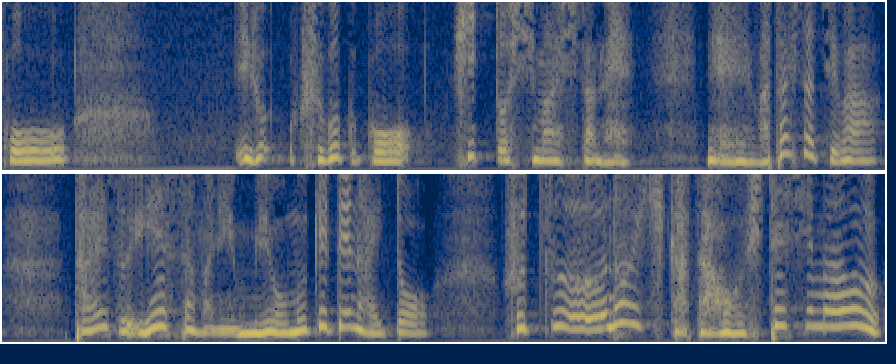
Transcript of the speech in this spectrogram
こう、すごくこう、ヒットしましたね。で私たちは絶えずイエス様に目を向けてないと、普通の生き方をしてしまう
